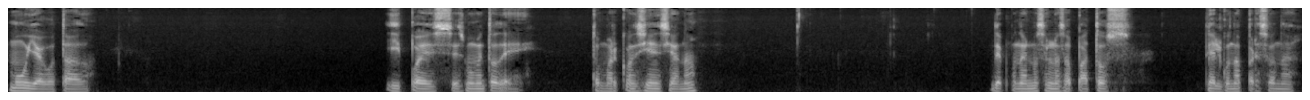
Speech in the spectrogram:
muy agotado. Y pues es momento de tomar conciencia, ¿no? De ponernos en los zapatos de alguna persona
